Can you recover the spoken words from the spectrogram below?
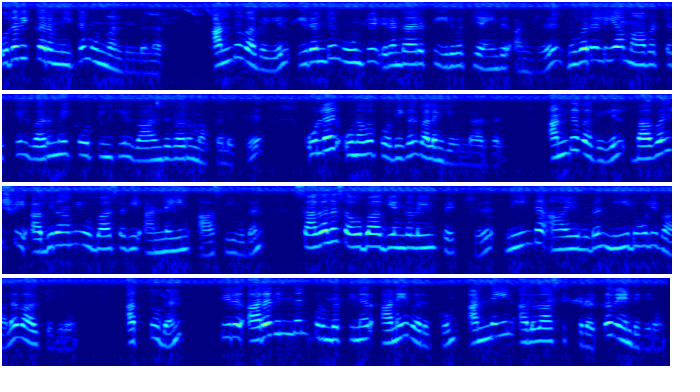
உதவிக்கரம் நீட்ட முன்வந்துள்ளனர் அந்த வகையில் இரண்டு மூன்று இரண்டாயிரத்தி இருபத்தி ஐந்து அன்று நுவரெலியா மாவட்டத்தில் வறுமை கோட்டின் கீழ் வாழ்ந்து வரும் மக்களுக்கு உலர் உணவுப் பொதிகள் வழங்கியுள்ளார்கள். அந்த வகையில் பவன் ஸ்ரீ அபிராமி உபாசகி அன்னையின் ஆசியுடன் சகல சௌபாகியங்களையும் பெற்று நீண்ட ஆயுளுடன் நீடூழி வாழ வாழ்த்துகிறோம். அத்துடன் திரு அரவிந்தன் குடும்பத்தினர் அனைவருக்கும் அன்னையின் அருளாசி கிடைக்க வேண்டுகிறோம்.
